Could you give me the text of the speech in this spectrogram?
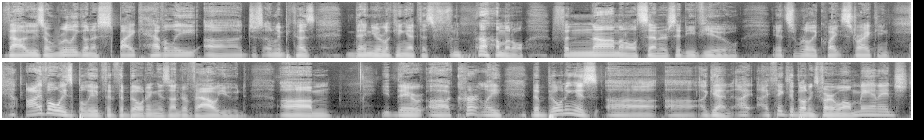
values are really going to spike heavily, uh, just only because then you're looking at this phenomenal, phenomenal center city view. It's really quite striking. I've always believed that the building is undervalued. Um, they're uh, currently the building is uh, uh, again I, I, think the building's very well managed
